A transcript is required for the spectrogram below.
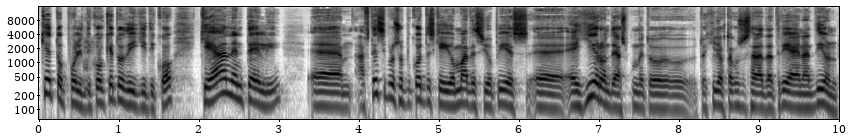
και το πολιτικό και το διοικητικό και αν εν τέλει ε, αυτές οι προσωπικότητες και οι ομάδες οι οποίες ε, εγείρονται ας πούμε το, το 1843 εναντίον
